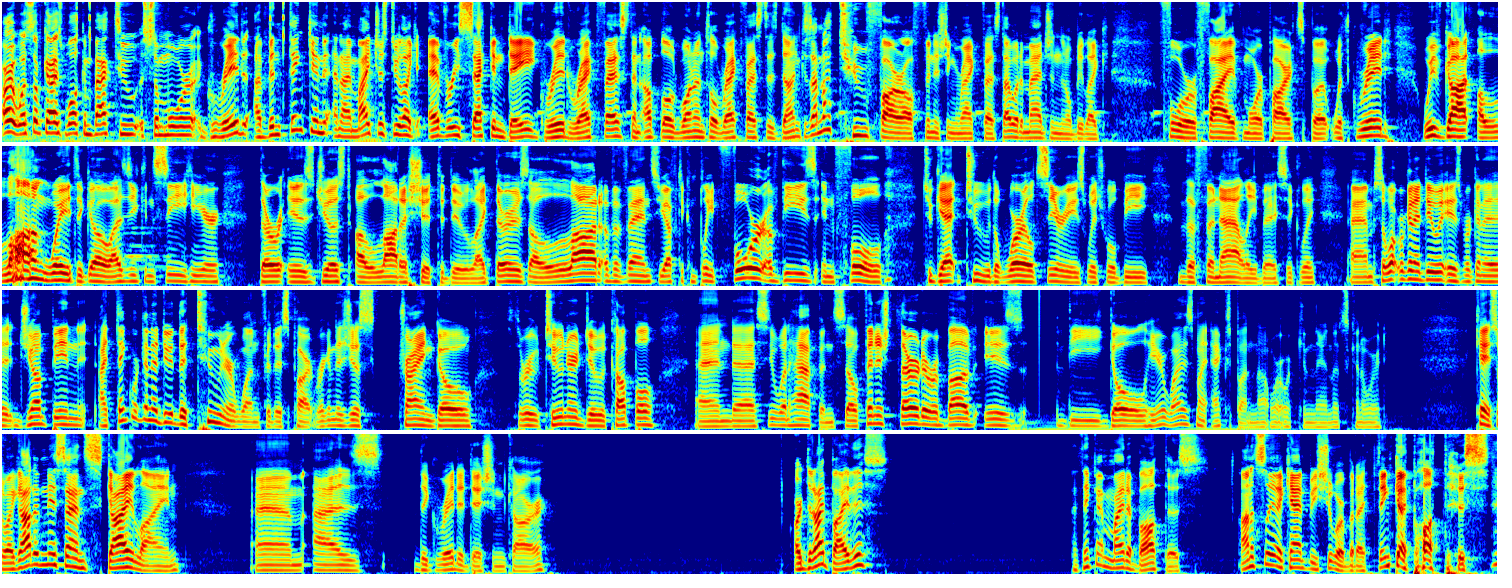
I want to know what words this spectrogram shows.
Alright, what's up guys? Welcome back to some more Grid. I've been thinking, and I might just do like every second day Grid Wreckfest and upload one until Wreckfest is done, because I'm not too far off finishing Wreckfest. I would imagine it'll be like four or five more parts, but with Grid, we've got a long way to go. As you can see here, there is just a lot of shit to do. Like, there's a lot of events. You have to complete four of these in full to get to the World Series, which will be the finale, basically. Um, so what we're going to do is we're going to jump in. I think we're going to do the tuner one for this part. We're going to just try and go through tuner, do a couple, and uh, see what happens. So finish third or above is the goal here. Why is my X button not working there? That's kind of weird. Okay, so I got a Nissan Skyline um, as the Grid Edition car. Or did I buy this? I think I might have bought this. Honestly, I can't be sure, but I think I bought this.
